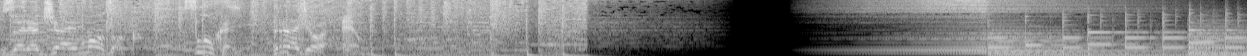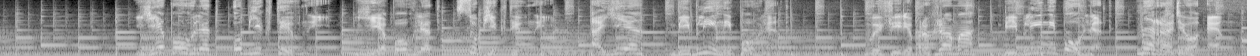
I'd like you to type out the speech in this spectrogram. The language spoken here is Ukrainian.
Заряджай мозок. Слухай радіо М. Є погляд об'єктивний, є погляд суб'єктивний, а є біблійний погляд. В ефірі програма Біблійний погляд на радіо М.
